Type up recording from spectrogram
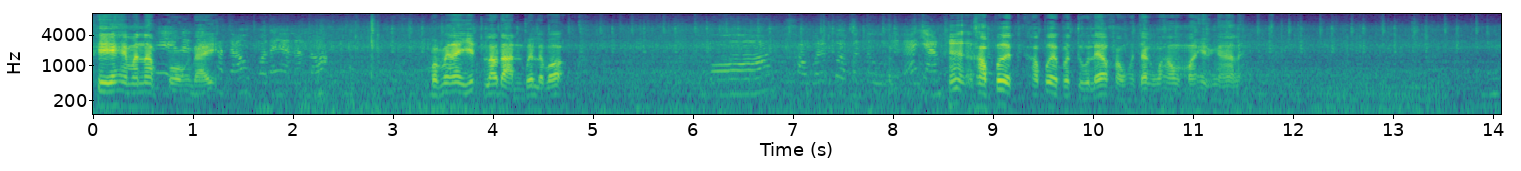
เทให้มันนับกองได้ข้าเจ้าก็ได้อันนั้นเนาะ บ่ไม่นให้ยิดเราดันเบิดแล้วบ่บอเขาไม่ได้เปิดประตูเลยนะยางเฮ้ยเขาเปิดเขาเปิดประตูแล้วเขาหัวจักว่าเขามาเฮ็ดงานเลยเอ๊ะ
